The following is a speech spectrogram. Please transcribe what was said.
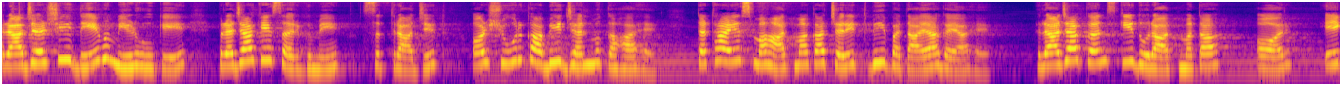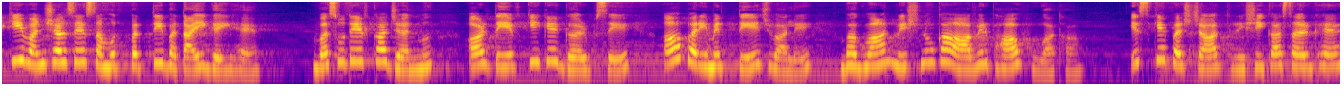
राजर्षि देव मीढ़ू के प्रजा के सर्ग में सत्राजित और शूर का भी जन्म कहा है तथा इस महात्मा का चरित्र भी बताया गया है। राजा कंस की दुरात्मता और एक ही वंशल से समुत्पत्ति बताई गई है। वसुदेव का जन्म और देवकी के गर्भ से अपरिमित तेज वाले भगवान विष्णु का आविर्भाव हुआ था। इसके पश्चात ऋषि का सर्ग है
